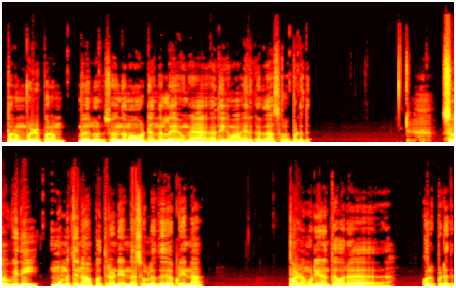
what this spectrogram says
அப்புறம் விழுப்புரம் வேலூர். ஸோ இந்த மாவட்டங்களில் இவங்க அதிகமாக இருக்கிறதா சொல்லப்படுது. ஸோ விதி முந்நூற்றி நாற்பத்தி ரெண்டு என்ன சொல்லுது அப்படின்னா பழங்குடி இனத்தவரை குறிப்பிடுது.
